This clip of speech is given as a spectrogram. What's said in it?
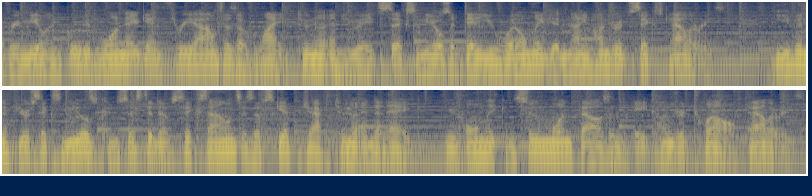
Every meal included 1 egg and 3 ounces of light tuna and you ate 6 meals a day you would only get 906 calories. Even if your 6 meals consisted of 6 ounces of skipjack tuna and an egg, you'd only consume 1,812 calories.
